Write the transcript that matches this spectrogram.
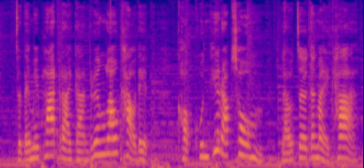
ๆ จะได้ไม่พลาดรายการเรื่องเล่าข่าวเด็ด ขอบคุณที่รับชม แล้วเจอกันใหม่ค่ะ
